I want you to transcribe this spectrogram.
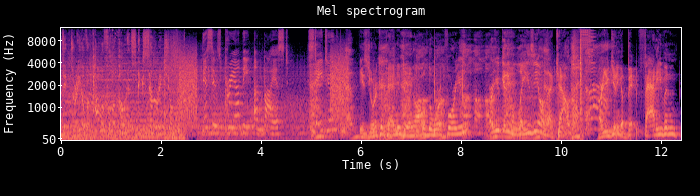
victory over powerful opponents accelerates your This is Priya the Unbiased. Stay tuned. Is your companion doing all of the work for you? Are you getting lazy on that couch? Are you getting a bit fat even?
